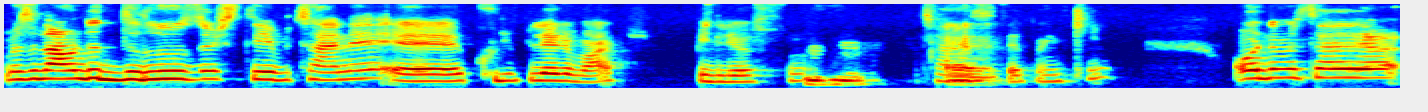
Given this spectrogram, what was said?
Mesela orada The Losers diye bir tane e, kulüpleri var biliyorsun. Evet. Stephen King. Orada mesela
